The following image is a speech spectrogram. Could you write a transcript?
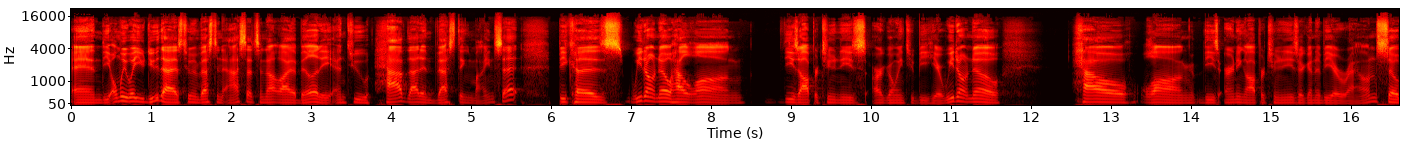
And the only way you do that is to invest in assets and not liability and to have that investing mindset because we don't know how long these opportunities are going to be here. We don't know how long these earning opportunities are going to be around. So,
